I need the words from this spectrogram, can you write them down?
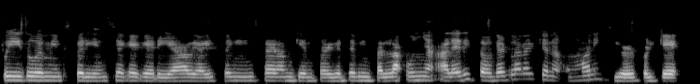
fui tuve mi experiencia que quería, había visto en Instagram que en Target de pintar las uñas. Aleris, tengo que aclarar que no es un manicure, porque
